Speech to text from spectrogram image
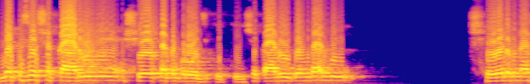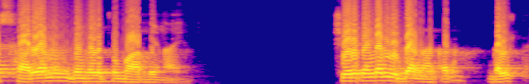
ਜਾਂ ਕਿਸੇ ਸ਼ਿਕਾਰੀ ਨੇ ਸ਼ੇਰ ਤੱਕ ਅਪਰੋਚ ਕੀਤੀ। ਸ਼ਿਕਾਰੀ ਕਹਿੰਦਾ ਵੀ ਸ਼ੇਰ ਮੈਂ ਸਾਰਿਆਂ ਨੂੰ ਜੰਗਲ ਚੋਂ ਮਾਰ ਦੇਣਾ ਹੈ। ਸ਼ੇਰ ਕਹਿੰਦਾ ਵੀ ਇਦਾਂ ਨਾ ਕਰ ਗਲਤ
